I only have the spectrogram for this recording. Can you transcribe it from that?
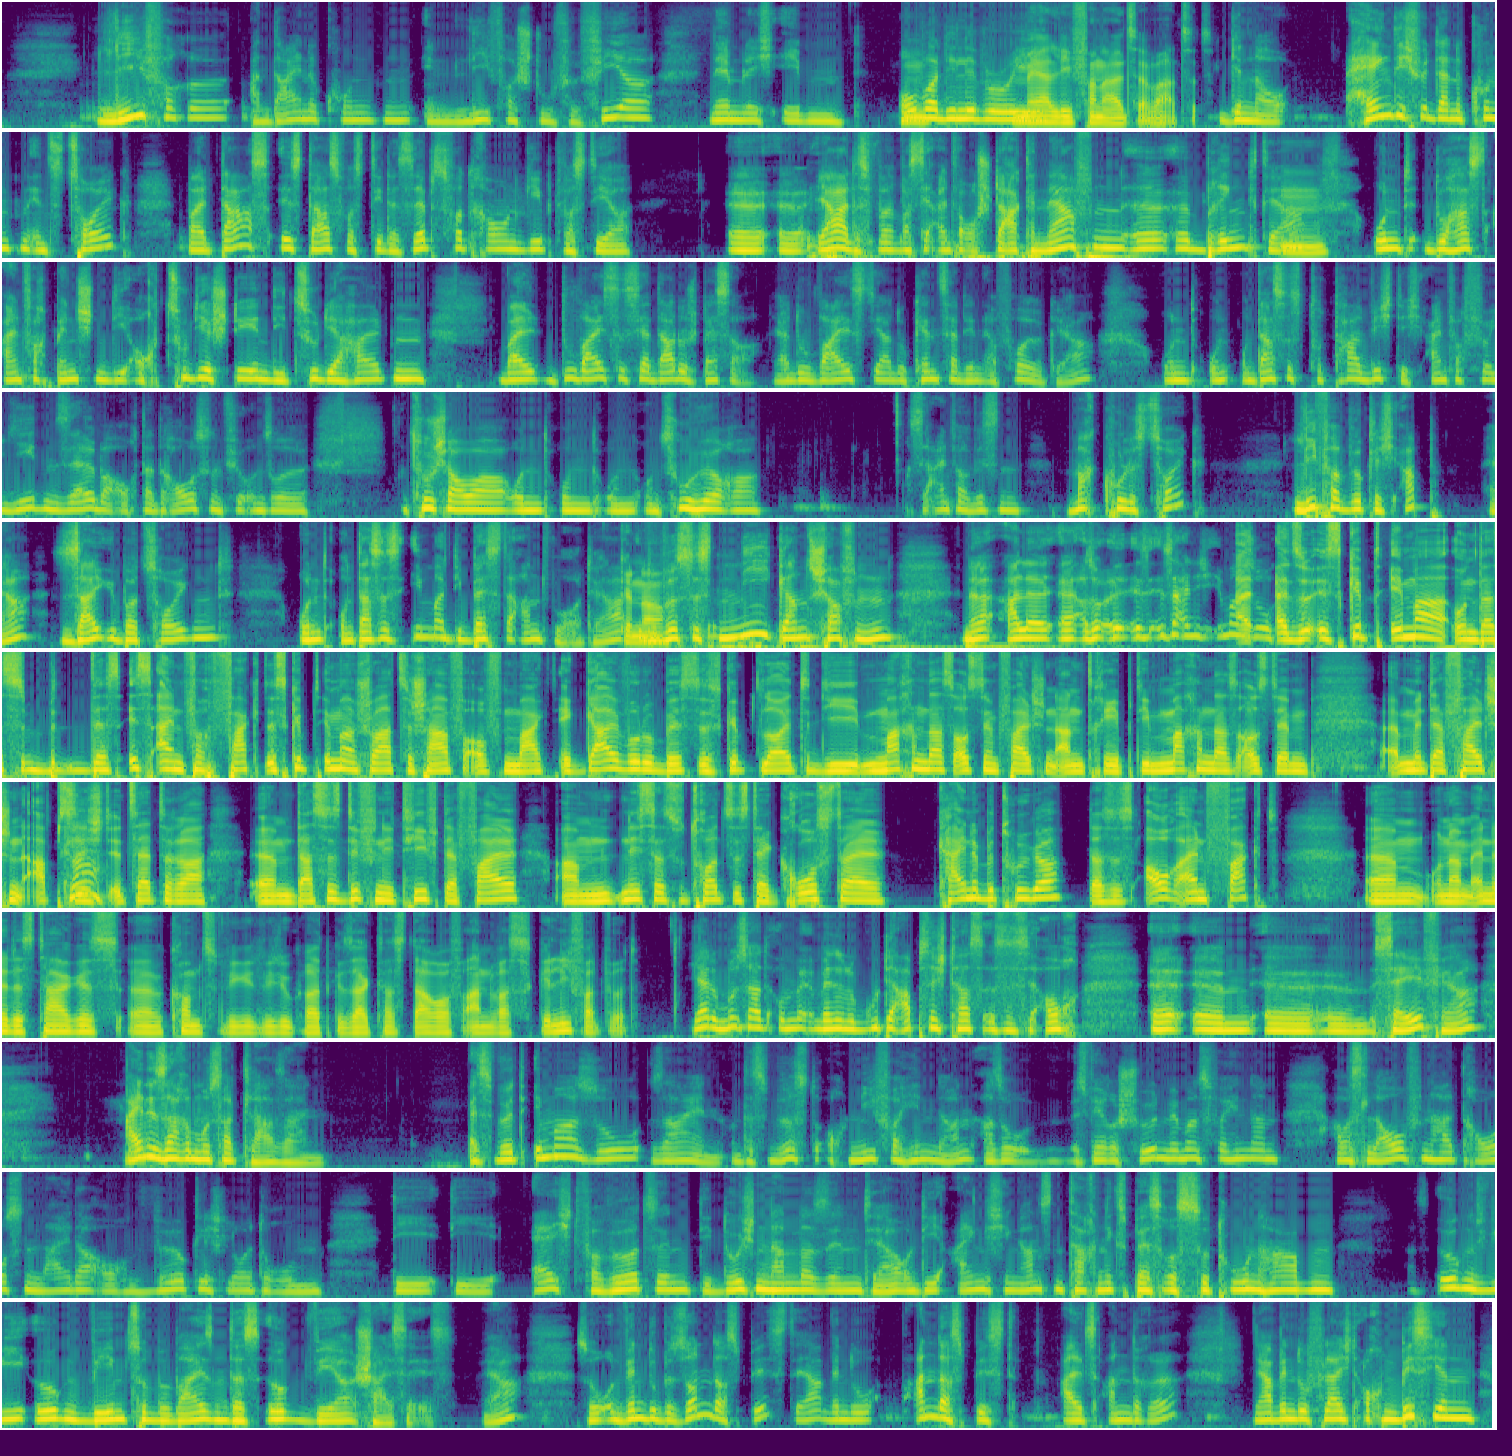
Liefere an deine Kunden in Lieferstufe 4, nämlich eben hm. Overdelivery. Mehr liefern als erwartet. Genau häng dich für deine Kunden ins Zeug, weil das ist das, was dir das Selbstvertrauen gibt, was dir äh, äh, ja, das, was dir einfach auch starke Nerven äh, äh, bringt, ja. Mhm. Und du hast einfach Menschen, die auch zu dir stehen, die zu dir halten, weil du weißt es ja dadurch besser. Ja, du weißt ja, du kennst ja den Erfolg, ja. Und, und, und das ist total wichtig, einfach für jeden selber, auch da draußen, für unsere Zuschauer und, und, und, und Zuhörer, dass sie einfach wissen, mach cooles Zeug, liefer wirklich ab, ja, sei überzeugend. Und, und das ist immer die beste Antwort, ja. Genau. Du wirst es nie ganz schaffen, ne, alle, äh, also es ist eigentlich immer so. Also es gibt immer, und das, das ist einfach Fakt, es gibt immer schwarze Schafe auf dem Markt, egal wo du bist. Es gibt Leute, die machen das aus dem falschen Antrieb, die machen das aus dem, äh, mit der falschen Absicht etc. Ähm, das ist definitiv der Fall. Ähm, nichtsdestotrotz ist der Großteil keine Betrüger. Das ist auch ein Fakt. Ähm, und am Ende des Tages äh, kommt es, wie, wie, du gerade gesagt hast, darauf an, was geliefert wird. Ja, du musst halt, wenn du eine gute Absicht hast, ist es ja auch äh, ähm, äh, ähm, safe, ja. Eine Sache muss halt klar sein. Es wird immer so sein und das wirst du auch nie verhindern. Also es wäre schön, wenn wir es verhindern, aber es laufen halt draußen leider auch wirklich Leute rum, die, die echt verwirrt sind, die durcheinander sind, ja, und die eigentlich den ganzen Tag nichts Besseres zu tun haben, als irgendwie irgendwem zu beweisen, dass irgendwer scheiße ist. Ja, so, und wenn du besonders bist, ja, wenn du anders bist als andere, ja, wenn du vielleicht auch ein bisschen,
